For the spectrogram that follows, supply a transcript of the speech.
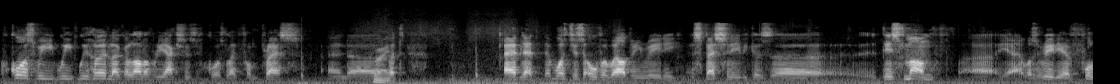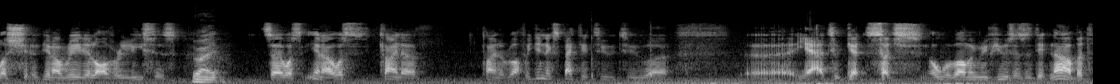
of course, we, we, we heard like a lot of reactions, of course, like from press, and uh, Right. but and that, that was just overwhelming, really, especially because uh, this month, uh, yeah, it was really a full of shit, you know, really a lot of releases. Right. So it was, you know, it was kind of, kind of rough. We didn't expect it to, to, uh, uh, yeah, to get such overwhelming reviews as it did now. But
